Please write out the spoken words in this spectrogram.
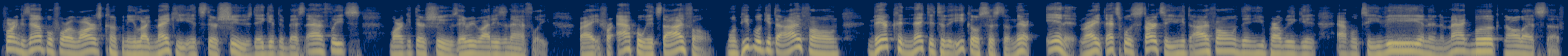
For an example, for a large company like Nike, it's their shoes. They get the best athletes, market their shoes. Everybody's an athlete, right? For Apple, it's the iPhone when people get the iPhone, they're connected to the ecosystem. They're in it, right? That's what starts it. You get the iPhone, then you probably get Apple TV and then the MacBook and all that stuff.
